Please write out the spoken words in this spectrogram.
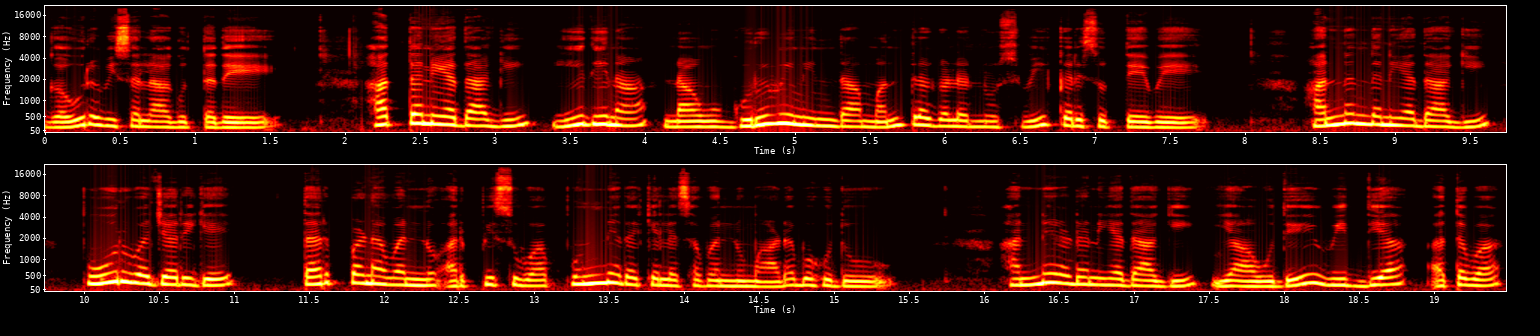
ಗೌರವಿಸಲಾಗುತ್ತದೆ. ಹತ್ತನೆಯದಾಗಿ, ಈ ದಿನ ನಾವು ಗುರುವಿನಿಂದ ಮಂತ್ರಗಳನ್ನು ಸ್ವೀಕರಿಸುತ್ತೇವೆ. ಹನ್ನೊಂದನೆಯದಾಗಿ, ಪೂರ್ವಜರಿಗೆ ತರ್ಪಣವನ್ನು ಅರ್ಪಿಸುವ ಪುಣ್ಯದ ಕೆಲಸವನ್ನು ಮಾಡಬಹುದು. ಹನ್ನೆರಡನೆಯದಾಗಿ ಯಾವುದೇ ವಿದ್ಯ ಅಥವಾ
